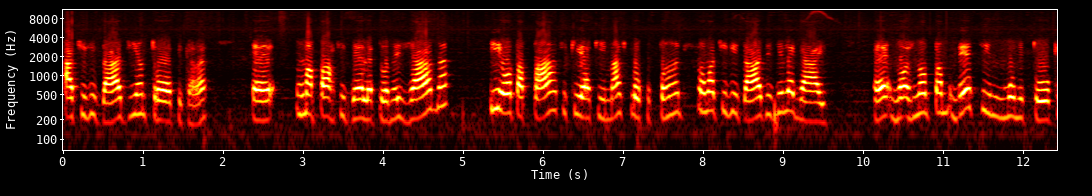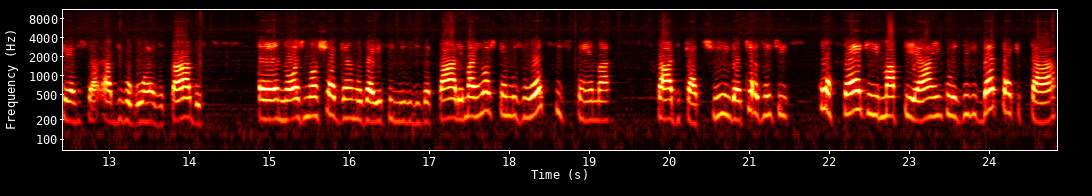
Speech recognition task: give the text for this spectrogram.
atividade antrópica, né? É, uma parte dela é planejada e outra parte, que é aqui mais preocupante, são atividades ilegais. É, nós não estamos, nesse monitor que a gente já divulgou resultados, é, nós não chegamos a esse nível de detalhe, mas nós temos um outro sistema tá, de Caatinga que a gente consegue mapear, inclusive detectar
